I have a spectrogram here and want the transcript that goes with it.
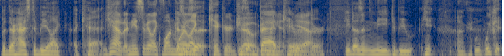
But there has to be like a catch. Yeah, there needs to be like one more like a- kicker joke. He's a bad it. Yeah. character. He doesn't need to be. He. Okay. We could.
